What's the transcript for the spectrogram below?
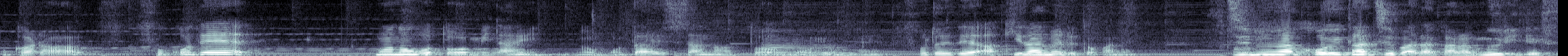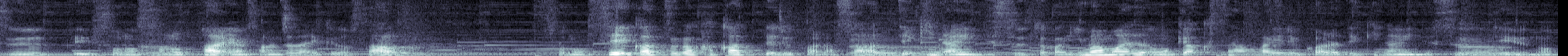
だからそこで物事を見ないのも大事だなとは思うよね、それで諦めるとかね。自分はこういう立場だから無理ですってそのそのパン屋さんじゃないけどさ、その生活がかかってるからさ、うん。できないんですとか今までのお客さんがいるからできないんですっていうの。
